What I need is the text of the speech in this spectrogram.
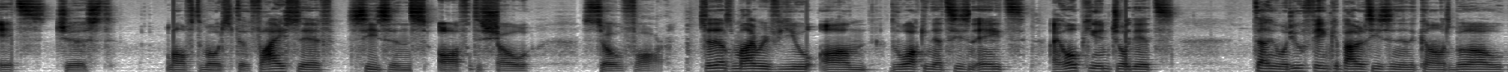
it's just one of the most divisive seasons of the show so far. So that's my review on The Walking Dead Season 8. I hope you enjoyed it. Tell me what you think about the season in the comments below.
